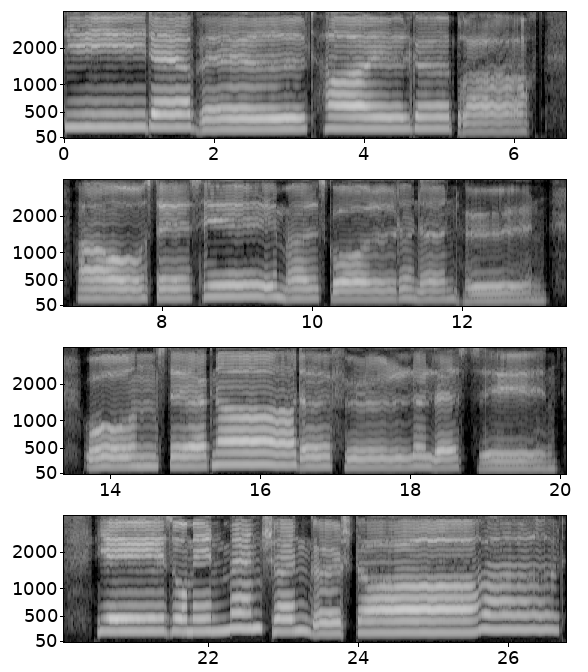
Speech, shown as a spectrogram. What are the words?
die der Welt Heil gebracht, aus des Himmels goldenen Höhen, uns der Gnade Fülle lässt sehen, Jesum in Menschengestalt,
